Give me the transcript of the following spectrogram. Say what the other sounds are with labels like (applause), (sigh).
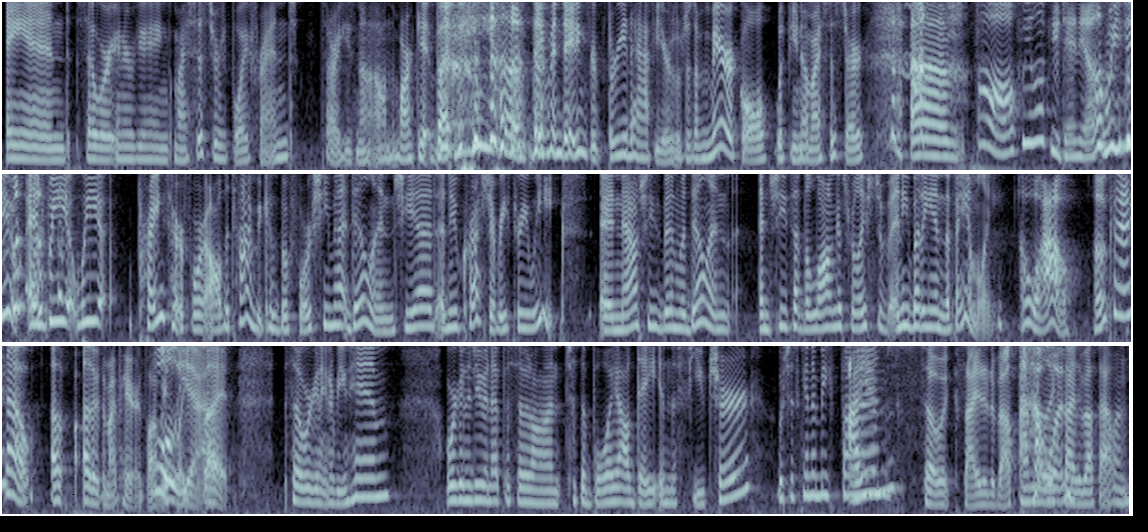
And so we're interviewing my sister's boyfriend. Sorry, he's not on the market, but he, (laughs) um, they've been dating for three and a half years, which is a miracle if you know my sister. Um, (laughs) Aw, we love you, Danielle. we do, and we we praise her for it all the time because before she met Dylan, she had a new crush every three weeks, and now she's been with Dylan, and she's had the longest relationship of anybody in the family. oh wow. Okay. So, uh, other than my parents, Well, obviously. yeah. But so we're gonna interview him. We're gonna do an episode on to the boy I'll date in the future, which is gonna be fun. I am so excited about that I'm really one. excited about that one.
